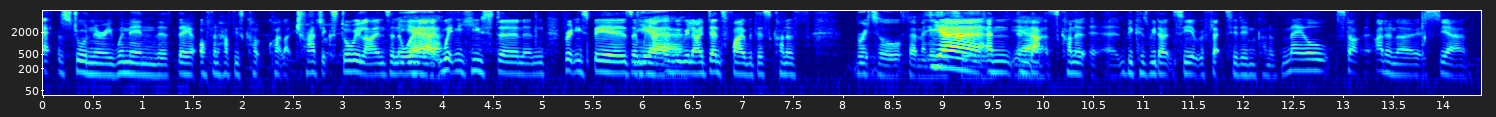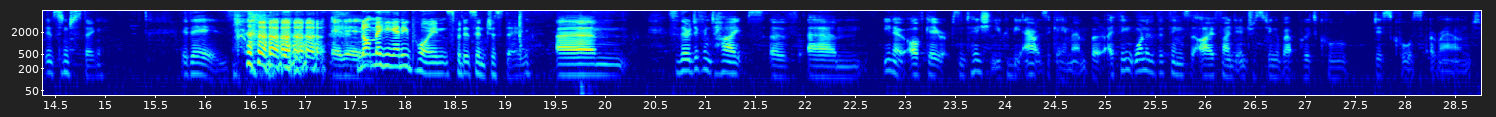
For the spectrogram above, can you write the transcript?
extraordinary women that they often have these quite like tragic storylines in a way Yeah. like Whitney Houston and Britney Spears and, we, and we really identify with this kind of brittle femininity. yeah, and, yeah. and that's kind of uh, because we don't see it reflected in kind of male stuff. I don't know. It's yeah, it's interesting. It is. it is. Not making any points, but it's interesting. Um, so there are different types of, um, you know, of gay representation. You can be out as a gay man, but I think one of the things that I find interesting about political discourse around,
